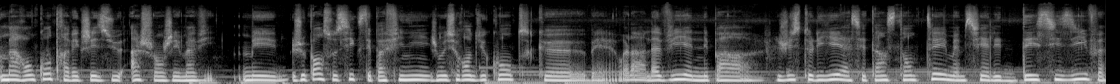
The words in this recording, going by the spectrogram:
ma rencontre avec Jésus a changé ma vie. Mais je pense aussi que c'est pas fini. Je me suis rendu compte que, ben voilà, la vie, elle n'est pas juste liée à cet instant T, même si elle est décisive.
